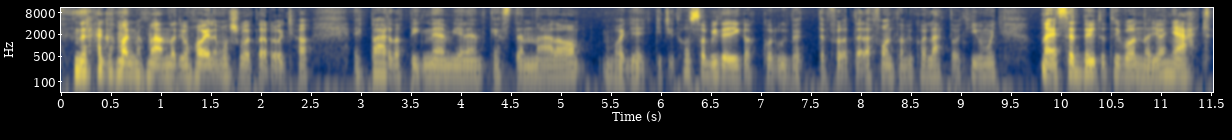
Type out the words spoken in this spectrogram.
drága nagymamám nagyon hajlamos volt arra, hogyha egy pár napig nem jelentkeztem nála, vagy egy kicsit hosszabb ideig, akkor úgy vette fel a telefont, amikor látta, hogy hívom, hogy na eszedbe jutott, hogy van nagy anyát.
